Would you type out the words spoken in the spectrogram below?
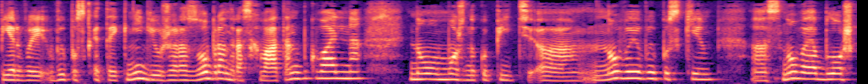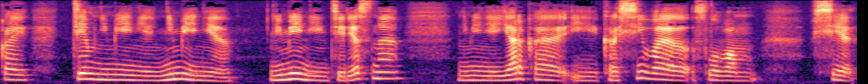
первый выпуск этой книги уже разобран, расхватан буквально, но можно купить э, новые выпуски э, с новой обложкой, тем не менее, не менее, не менее интересная, не менее яркая и красивая, словом, все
